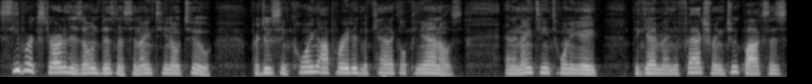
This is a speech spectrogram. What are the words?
Seeburg started his own business in 1902, producing coin-operated mechanical pianos, and in 1928 began manufacturing jukeboxes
